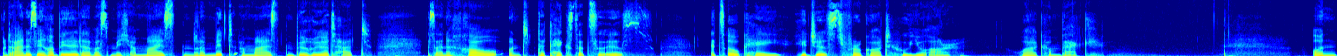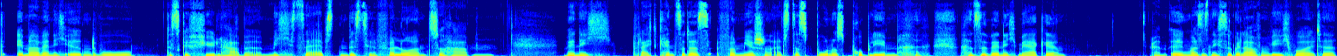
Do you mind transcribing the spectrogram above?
Und eines ihrer Bilder, was mich am meisten oder mit am meisten berührt hat, ist eine Frau und der Text dazu ist It's okay, you just forgot who you are. Welcome back. Und immer wenn ich irgendwo das Gefühl habe, mich selbst ein bisschen verloren zu haben, wenn ich, vielleicht kennst du das von mir schon als das Bonusproblem, also wenn ich merke, ähm, irgendwas ist nicht so gelaufen, wie ich wollte,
